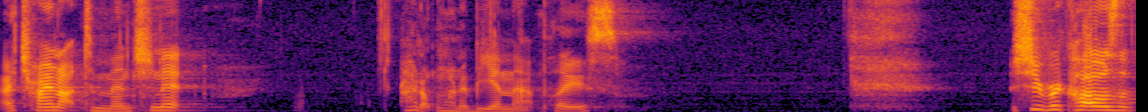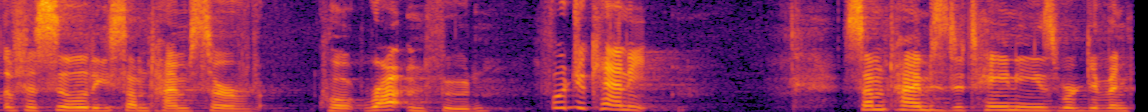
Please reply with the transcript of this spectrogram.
I try not to mention it. I don't want to be in that place. She recalls that the facility sometimes served, quote, rotten food, food you can't eat. Sometimes detainees were given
